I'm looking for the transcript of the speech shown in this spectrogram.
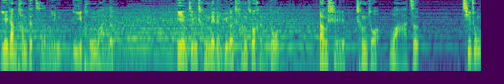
也让他们的子民一同玩乐。汴京城内的娱乐场所很多，当时称作“瓦子”，其中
